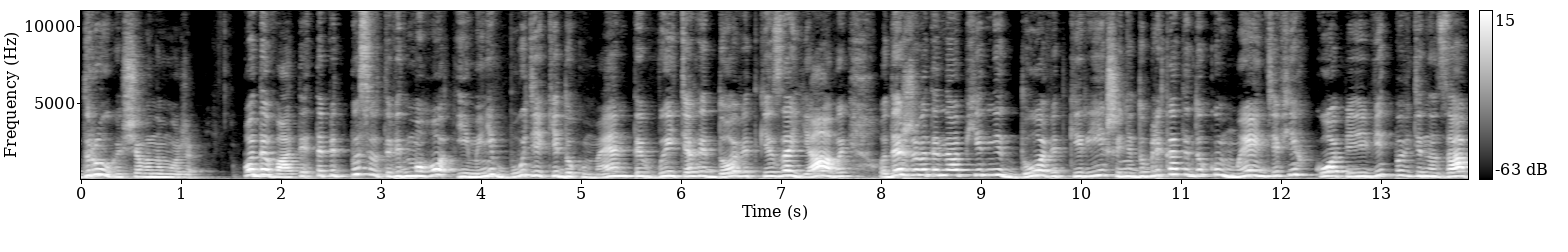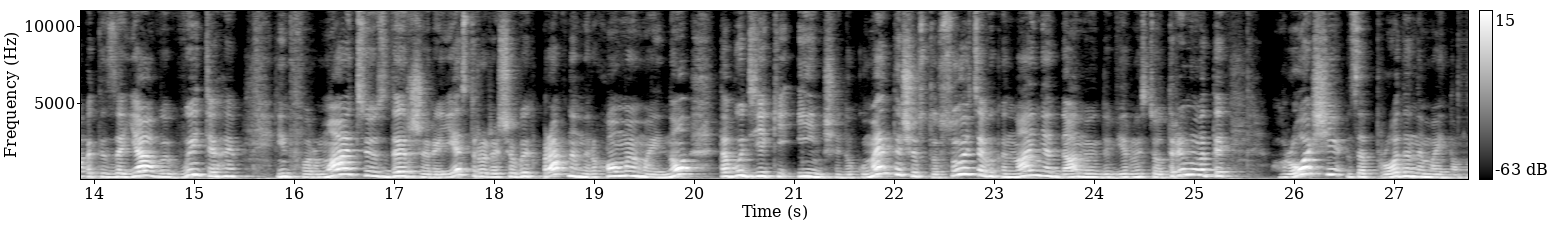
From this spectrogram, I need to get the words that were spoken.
Друге, що вона може подавати та підписувати від мого імені будь-які документи, витяги, довідки, заяви, одержувати необхідні довідки, рішення, дублікати документів, їх копії, відповіді на запити, заяви, витяги, інформацію з Держреєстру речових прав на нерухоме майно та будь-які інші документи, що стосуються виконання даної довірності, отримувати гроші за продане майно.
